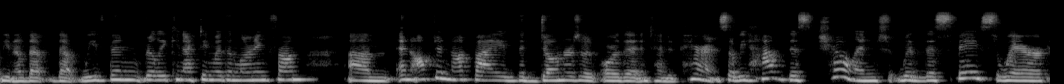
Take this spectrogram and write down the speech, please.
you know, that that we've been really connecting with and learning from um, and often not by the donors or, or, the intended parents. So we have this challenge with this space where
